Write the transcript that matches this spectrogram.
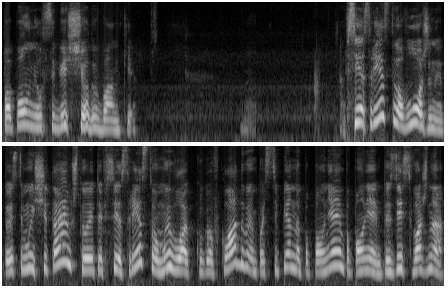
пополнил себе счет в банке. Все средства вложены, то есть мы считаем, что это все средства мы вкладываем, постепенно пополняем, пополняем. То есть здесь важна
